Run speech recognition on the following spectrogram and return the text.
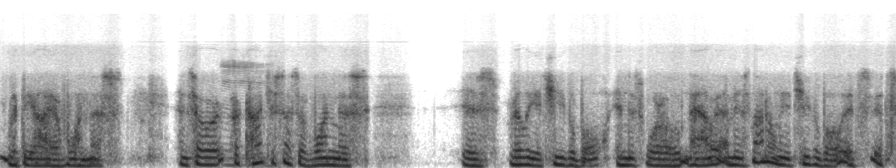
with the eye of oneness. And so a, a consciousness of oneness is really achievable in this world now. I mean, it's not only achievable; it's it's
